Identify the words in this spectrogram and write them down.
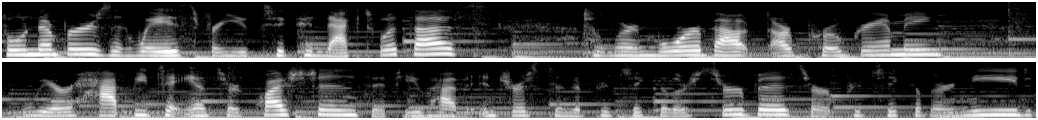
phone numbers and ways for you to connect with us to learn more about our programming. We are happy to answer questions if you have interest in a particular service or a particular need.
